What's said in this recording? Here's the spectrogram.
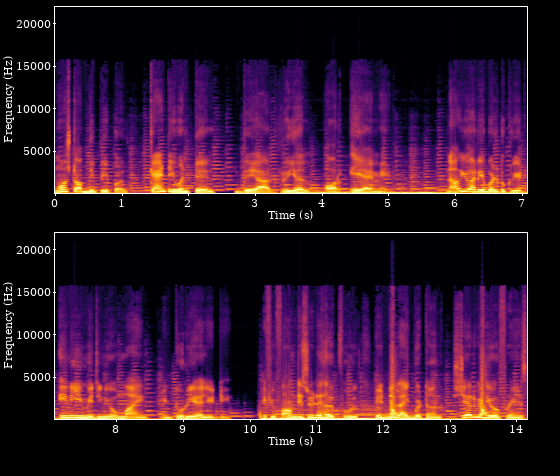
Most of the people can't even tell they are real or AI made. Now you are able to create any image in your mind into reality. If you found this video helpful, hit the like button, share with your friends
